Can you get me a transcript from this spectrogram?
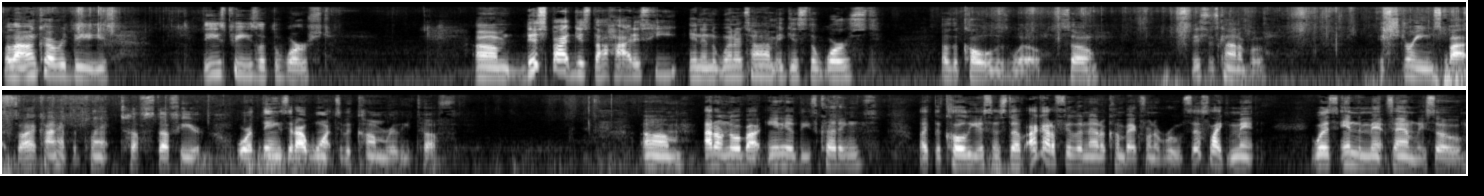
Well, I uncovered these. These peas look the worst. Um, this spot gets the hottest heat, and in the wintertime, it gets the worst of the cold as well. So, this is kind of a extreme spot. So, I kind of have to plant tough stuff here, or things that I want to become really tough. Um, I don't know about any of these cuttings, like the coleus and stuff. I got a feeling that'll come back from the roots. That's like mint. Well, it's in the mint family, so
